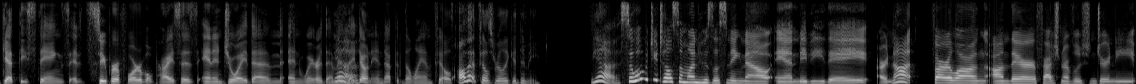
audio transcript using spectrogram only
get these things at super affordable prices and enjoy them and wear them and they don't end up in the landfills. All that feels really good to me. Yeah. So, what would you tell someone who's listening now and maybe they are not far along on their fashion revolution journey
